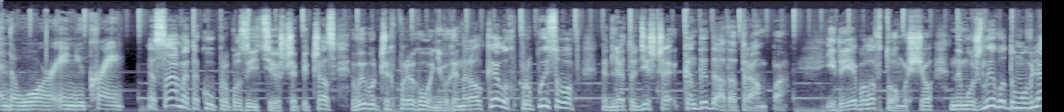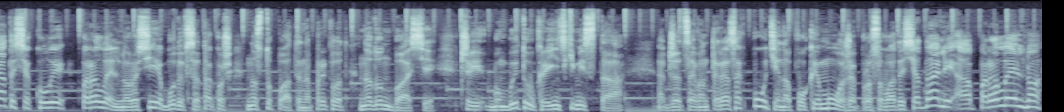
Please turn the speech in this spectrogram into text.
And the war in Ukraine. Саме таку пропозицію ще під час виборчих перегонів генерал Келох прописував для тоді ще кандидата Трампа. Ідея була в тому, що неможливо домовлятися, коли паралельно Росія буде все також наступати, наприклад, на Донбасі чи бомбити українські міста. Адже це в інтересах Путіна, поки може просуватися далі, а паралельно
